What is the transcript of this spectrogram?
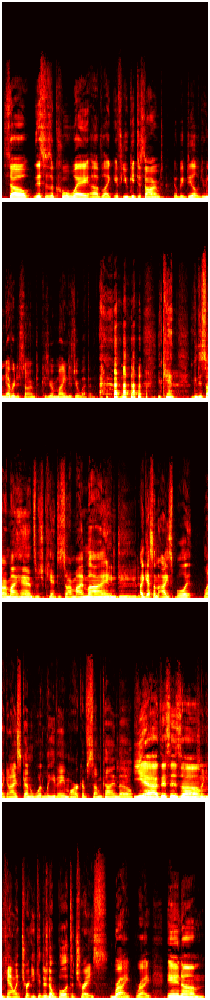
So this is a cool way of like, if you get disarmed, no big deal. You're never disarmed because your mind is your weapon. You can't. You can disarm my hands, but you can't disarm my mind. Indeed. I guess an ice bullet like an ice gun would leave a mark of some kind though. Yeah, this is um Like you can't like tra- you can, there's no bullet to trace. Right, right. In um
